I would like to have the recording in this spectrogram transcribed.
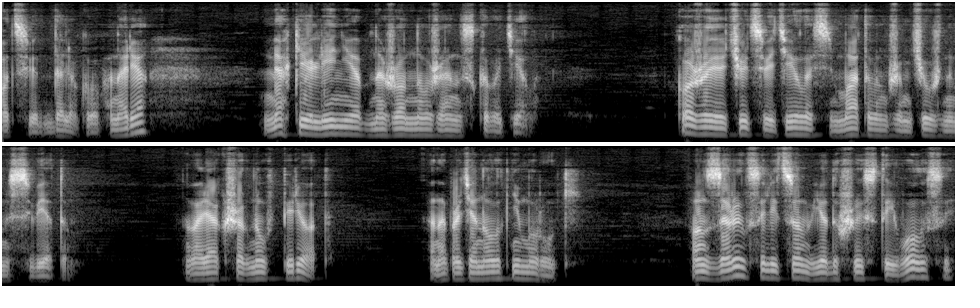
отсвет далекого фонаря, мягкие линии обнаженного женского тела. Кожа ее чуть светилась матовым жемчужным светом. Варяг шагнул вперед. Она протянула к нему руки. Он зарылся лицом в ее душистые волосы,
